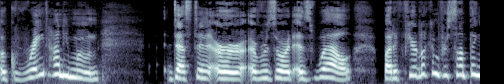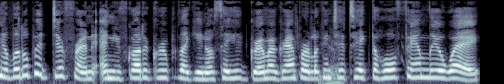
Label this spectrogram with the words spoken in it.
a great honeymoon destin or a resort as well. But if you're looking for something a little bit different and you've got a group like, you know, say grandma, and grandpa are looking yeah. to take the whole family away,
